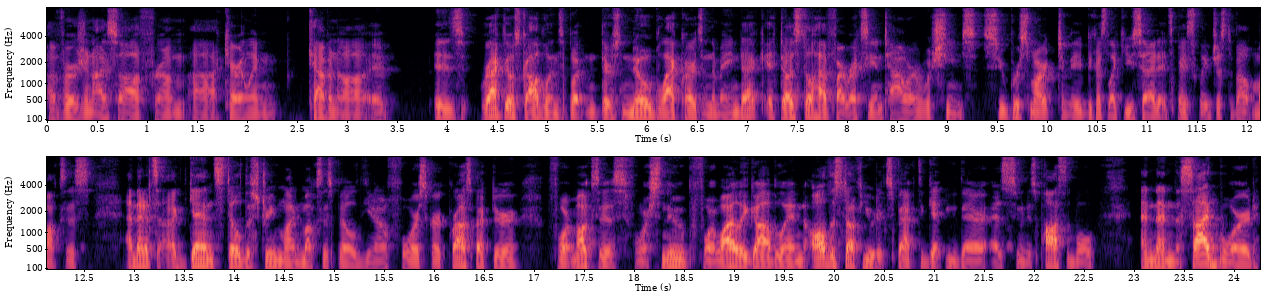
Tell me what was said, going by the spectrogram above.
a version I saw from uh, Carolyn Kavanaugh. It is Rakdos Goblins, but there's no black cards in the main deck. It does still have Phyrexian Tower, which seems super smart to me because, like you said, it's basically just about Muxus. And then it's again still the streamlined Muxus build, you know, for Skirk Prospector, for Muxus, for Snoop, for Wily Goblin, all the stuff you would expect to get you there as soon as possible. And then the sideboard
